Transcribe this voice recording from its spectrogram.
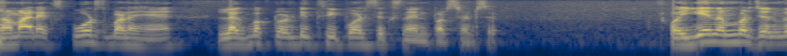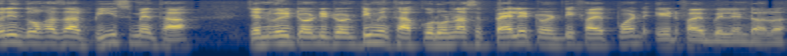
हमारे एक्सपोर्ट्स बढ़े हैं लगभग 23.69 परसेंट से। और ये नंबर जनवरी 2020 में था, जनवरी 2020 में था, कोरोना से पहले 25.85 बिलियन डॉलर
